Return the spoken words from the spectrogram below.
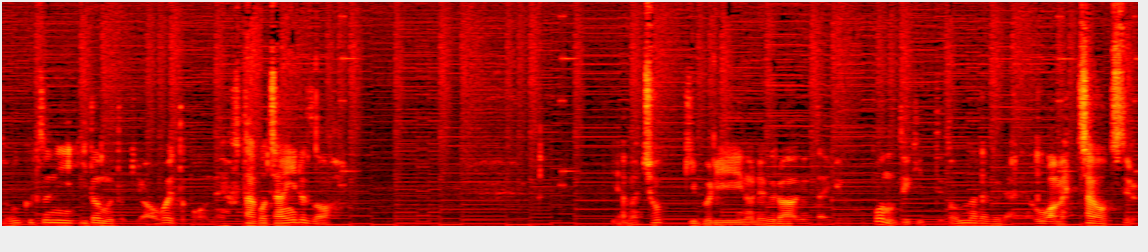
洞窟に挑むときは覚えとこうね。双子ちゃんいるぞ。いや、まあ、チョッキブリのレベル上げたいけど、ここの敵ってどんなレベルだよね。うわ、めっちゃ落ちてる。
